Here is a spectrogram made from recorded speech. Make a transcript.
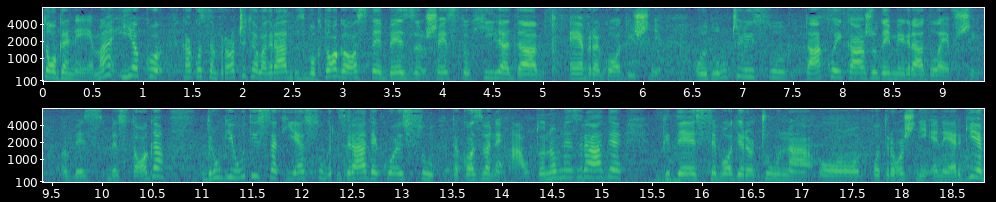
Toga nema, iako, kako sam pročitala, grad zbog toga ostaje bez 600.000 evra godišnje. Odlučili su tako i kažu da im je grad lepši bez, bez toga. Drugi utisak jesu zgrade koje su takozvane autonomne zgrade, gde se vodi računa o potrošnji energije.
